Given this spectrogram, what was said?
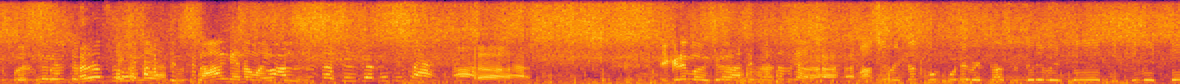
तू प्रश्न काय विचारतो तू सांग आहे ना माहिती. हा. इकडे बघ इकडे मासे मिळतात का? मासे भेटतात मोठमोठे भेटतात सुतेरी भेटते खेकडी भेटते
